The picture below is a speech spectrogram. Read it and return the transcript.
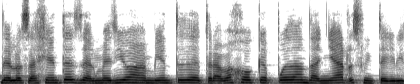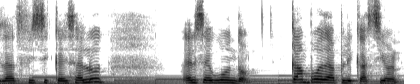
de los agentes del medio ambiente de trabajo que puedan dañar su integridad física y salud. El segundo, campo de aplicación.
